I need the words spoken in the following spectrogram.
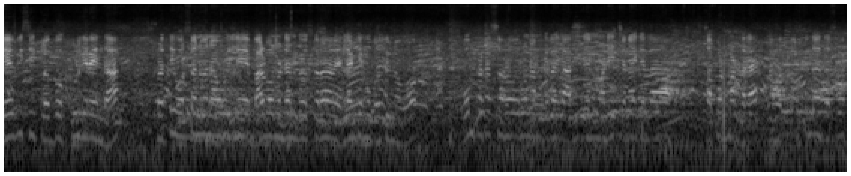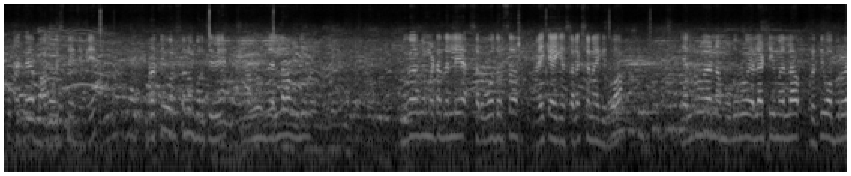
ಕೆ ವಿ ಸಿ ಕ್ಲಬ್ ಕೂಳ್ಗೆರೆಯಿಂದ ಪ್ರತಿ ವರ್ಷವೂ ನಾವು ಇಲ್ಲಿ ಬಾಲ್ ಬ್ಯಾಡ್ಮಿಂಟನ್ಗೋಸ್ಕರ ಎಲ್ಲ ಟೀಮು ಬರ್ತೀವಿ ನಾವು. ಓಂ ಪ್ರಕಾಶ್ ಸರ್ ಅವರು ನಮಗೆಲ್ಲ ಇಲ್ಲಿ ಅಸಿಸ್ಟೆಂಟ್ ಮಾಡಿ, ಚೆನ್ನಾಗೆಲ್ಲ ಸಪೋರ್ಟ್ ಮಾಡ್ತಾರೆ. ನಾವು ಹತ್ತು ವರ್ಷದಿಂದ ದಸರಾ ಕೂಟಕ್ಕೆ ಭಾಗವಹಿಸ್ತಾ ಇದ್ದೀವಿ. ಪ್ರತಿ ವರ್ಷನೂ ಬರ್ತೀವಿ. ನಮ್ಮದೆಲ್ಲ ಹುಡುಗ ಮುಗಾಬಿ ಮಠದಲ್ಲಿ ಸರ್ ಹೋದ ವರ್ಷ ಆಯ್ಕೆ ಆಗಿ ಸೆಲೆಕ್ಷನ್ ಆಗಿದ್ವು. ಎಲ್ಲರೂ ನಮ್ಮ ಹುಡುಗರು, ಎಲ್ಲ ಟೀಮೆಲ್ಲ ಪ್ರತಿಯೊಬ್ಬರೂ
